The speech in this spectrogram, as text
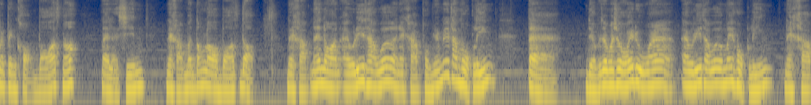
มันเป็นของบอสเนาะหลาย ๆ ชิ้นนะครับมันต้องรอบอสดอกนะครับแน่นอน Ivory Tower นะครับผมยังไม่ได้ทำ6ลิงก์แต่เดี๋ยวจะมาโชว์ให้ดูว่า Ivory Tower ไม่ 6 ลิงก์นะครับ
